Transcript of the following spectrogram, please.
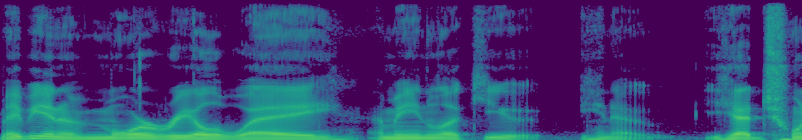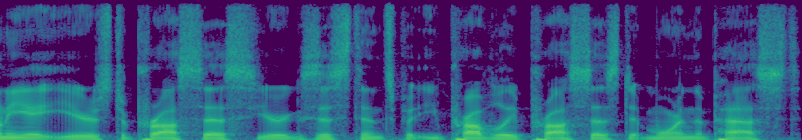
maybe in a more real way. I mean, look, you you know, you had 28 years to process your existence, but you probably processed it more in the past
